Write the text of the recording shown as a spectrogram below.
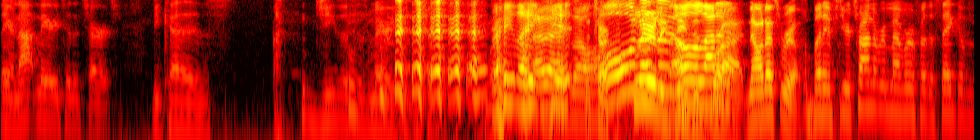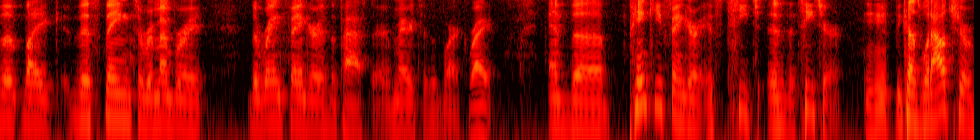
They are not married to the church because Jesus is married to the church. right? Like That's yeah. a The church is clearly Jesus' A lot of- bride. No, that's real. But if you're trying to remember for the sake of the like this thing to remember it, the ring finger is the pastor, married to the work, right? And the pinky finger is teach is the teacher. Mhm. Because without your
